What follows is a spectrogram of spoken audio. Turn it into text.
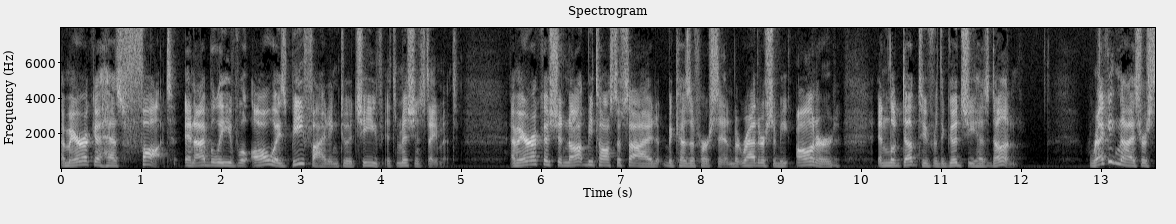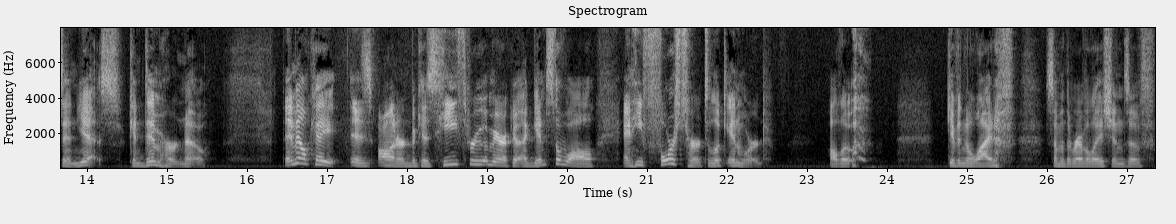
America has fought, and I believe will always be fighting to achieve its mission statement. America should not be tossed aside because of her sin, but rather should be honored and looked up to for the good she has done. Recognize her sin, yes. Condemn her, no. MLK is honored because he threw America against the wall and he forced her to look inward. Although, given the light of some of the revelations of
